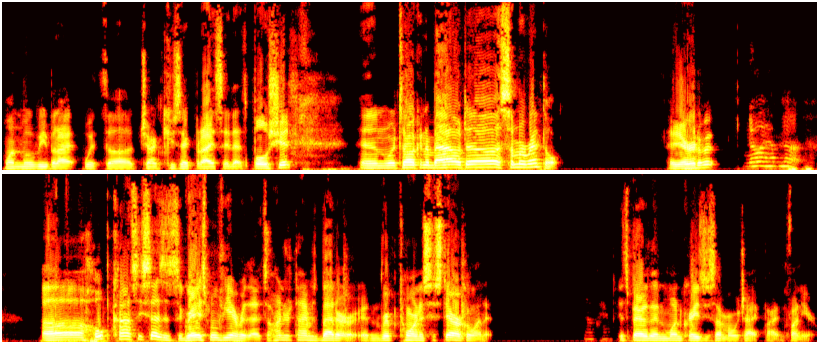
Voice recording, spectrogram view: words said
one movie, but I with uh, John Cusack, but I say that's bullshit. And we're talking about uh, Summer Rental. Have you heard of it? No, I have not. Uh, Hope constantly says it's the greatest movie ever. That it's a hundred times better, and Rip Torn is hysterical in it. Okay. It's better than One Crazy Summer, which I find funnier.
